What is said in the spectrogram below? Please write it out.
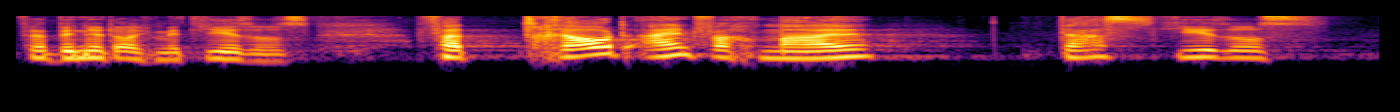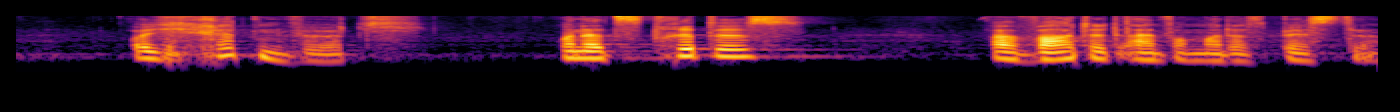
Verbindet euch mit Jesus. Vertraut einfach mal, dass Jesus euch retten wird. Und als drittes, erwartet einfach mal das Beste.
